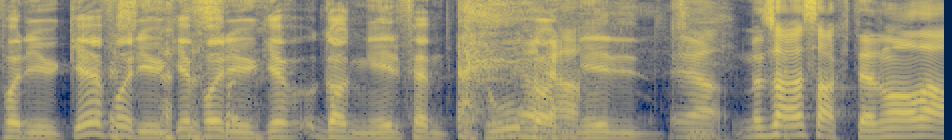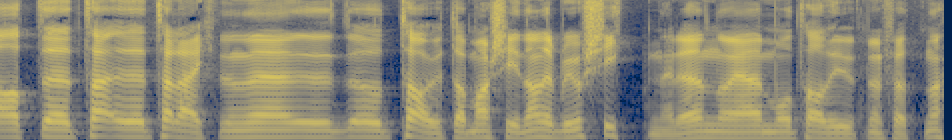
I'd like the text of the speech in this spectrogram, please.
forrige uke. Forrige uke, forrige uke ganger 52 ganger 10. Ja, men så har jeg sagt det nå, da, at eh, ta tallerkenene å ta ut av maskina Det blir jo skitnere når jeg må ta de ut med føttene.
